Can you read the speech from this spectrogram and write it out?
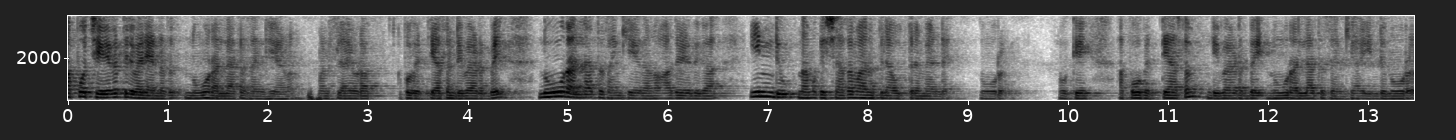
അപ്പോൾ ഛേദത്തിൽ വരേണ്ടത് നൂറല്ലാത്ത സംഖ്യയാണ്. മനസ്സിലായോടാ അപ്പോൾ വ്യത്യാസം ഡിവൈഡ് ബൈ നൂറല്ലാത്ത സംഖ്യ ഏതാണോ? അത് എഴുതുക. ഇന്റു നമുക്ക് ശതമാനത്തിന് ഉത്തരം വേണ്ടേ? നൂറ്. ഓക്കെ അപ്പോൾ വ്യത്യാസം ഡിവൈഡ് ബൈ നൂറല്ലാത്ത സംഖ്യ ഇന്റു നൂറ്.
